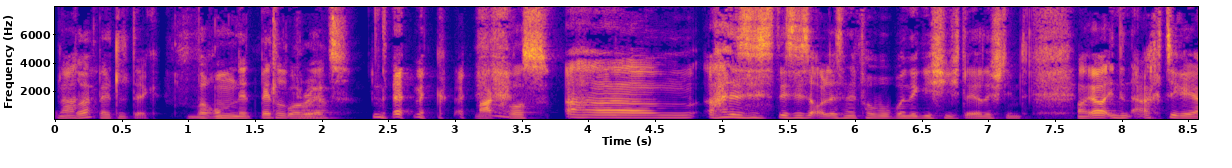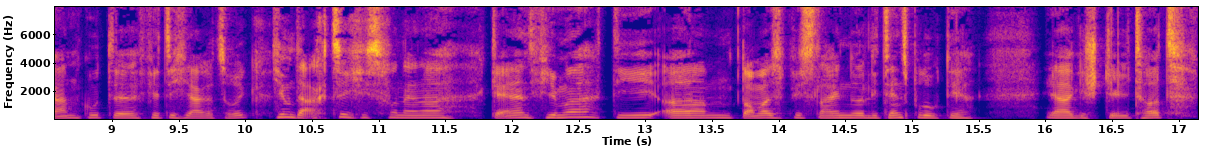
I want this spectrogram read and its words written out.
Na, Oder? Battletech. Warum nicht Battle. Droids? Makros. ähm, ah, das ist, das ist alles eine verwobene Geschichte, ja, das stimmt. Ja, in den 80er Jahren, gute 40 Jahre zurück. 84 ist von einer kleinen Firma, die ähm, damals bis dahin nur Lizenzprodukte hergestellt hat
